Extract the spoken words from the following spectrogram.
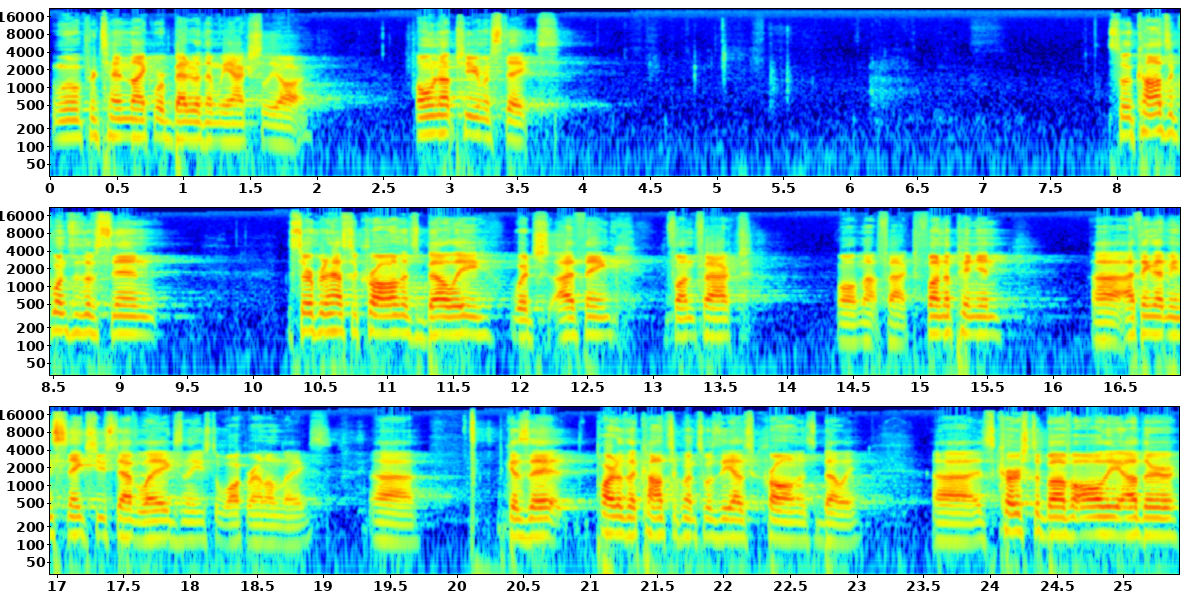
And we will pretend like we're better than we actually are. Own up to your mistakes. So, the consequences of sin the serpent has to crawl on its belly, which I think, fun fact, well, not fact, fun opinion, uh, I think that means snakes used to have legs and they used to walk around on legs. Uh, because part of the consequence was he has to crawl on its belly. Uh, it's cursed above all the other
